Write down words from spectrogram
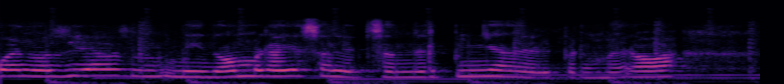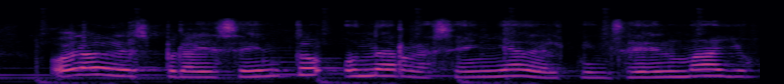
buenos días, mi nombre es Alexander Piña del Primero A. Ahora les presento una reseña del 15 de mayo.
